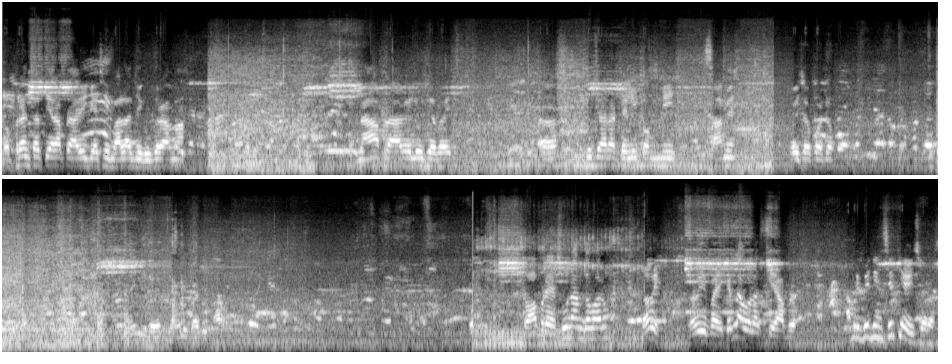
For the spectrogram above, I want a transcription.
તો ફ્રેન્ડ્સ અત્યારે આપણે આવી ગયા છીએ બાલાજી ગુગરામાં ના આપણે આવેલું છે ભાઈ પૂજારા ટેલિકોમની સામે. જોઈ શકો છો. તો આપણે શું નામ તમારું? રવિ. રવિભાઈ કેટલા વર્ષ થયા આપણે? આપણી બેટિંગ સત્યાવીસ વર્ષ.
